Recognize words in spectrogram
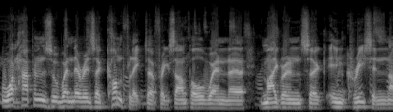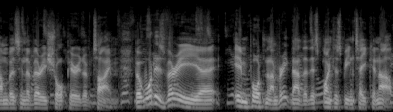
what happens when there is a conflict, uh, for example, when uh, migrants uh, increase in numbers in a very short period of time? But what is very uh, important, I'm very glad that this point has been taken up,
